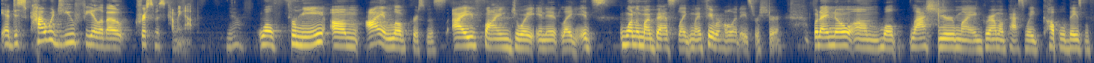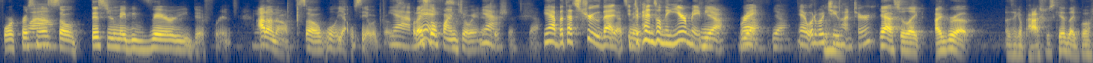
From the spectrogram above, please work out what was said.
yeah, just how would you feel about Christmas coming up? Yeah. Well, for me, um, I love Christmas. I find joy in it. Like it's one of my best, like my favorite holidays for sure. But I know, um, well, last year my grandma passed away a couple days before Christmas, Wow. so this year may be very different. I don't know. So, well, yeah, we'll see how it goes. Yeah, but I still find joy in Yeah. it for sure. Yeah. Yeah, but that's true. That Yeah, it mixed. depends on the year, maybe. Yeah. Right. Yeah. Yeah. What about you, Hunter? Yeah, so like I grew up as like a pastor's kid. Like both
